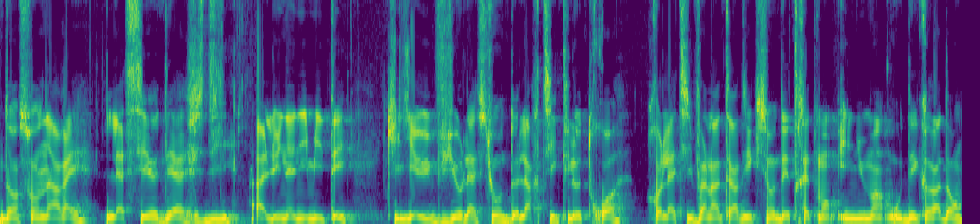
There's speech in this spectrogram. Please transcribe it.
Dans son arrêt, la CEDH dit, à l'unanimité, qu'il y a eu violation de l'article 3 relatif à l'interdiction des traitements inhumains ou dégradants,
